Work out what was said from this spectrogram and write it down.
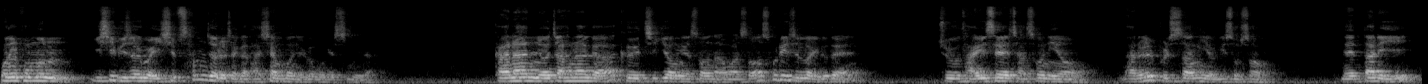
오늘 본문 22절과 23절을 제가 다시 한번 읽어보겠습니다. 가난 여자 하나가 그 지경에서 나와서 소리질러 이르되 주 다윗의 자손이여 나를 불쌍히 여기소서 내 딸이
